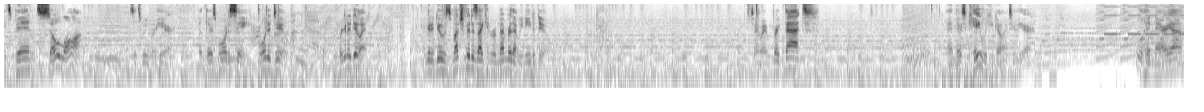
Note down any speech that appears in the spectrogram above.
It's been so long since we were here, but there's more to see, more to do. We're gonna do it. I'm going to do as much of it as I can remember that we need to do. So anyway, break that. And there's a cave we can go into here. A little hidden area.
